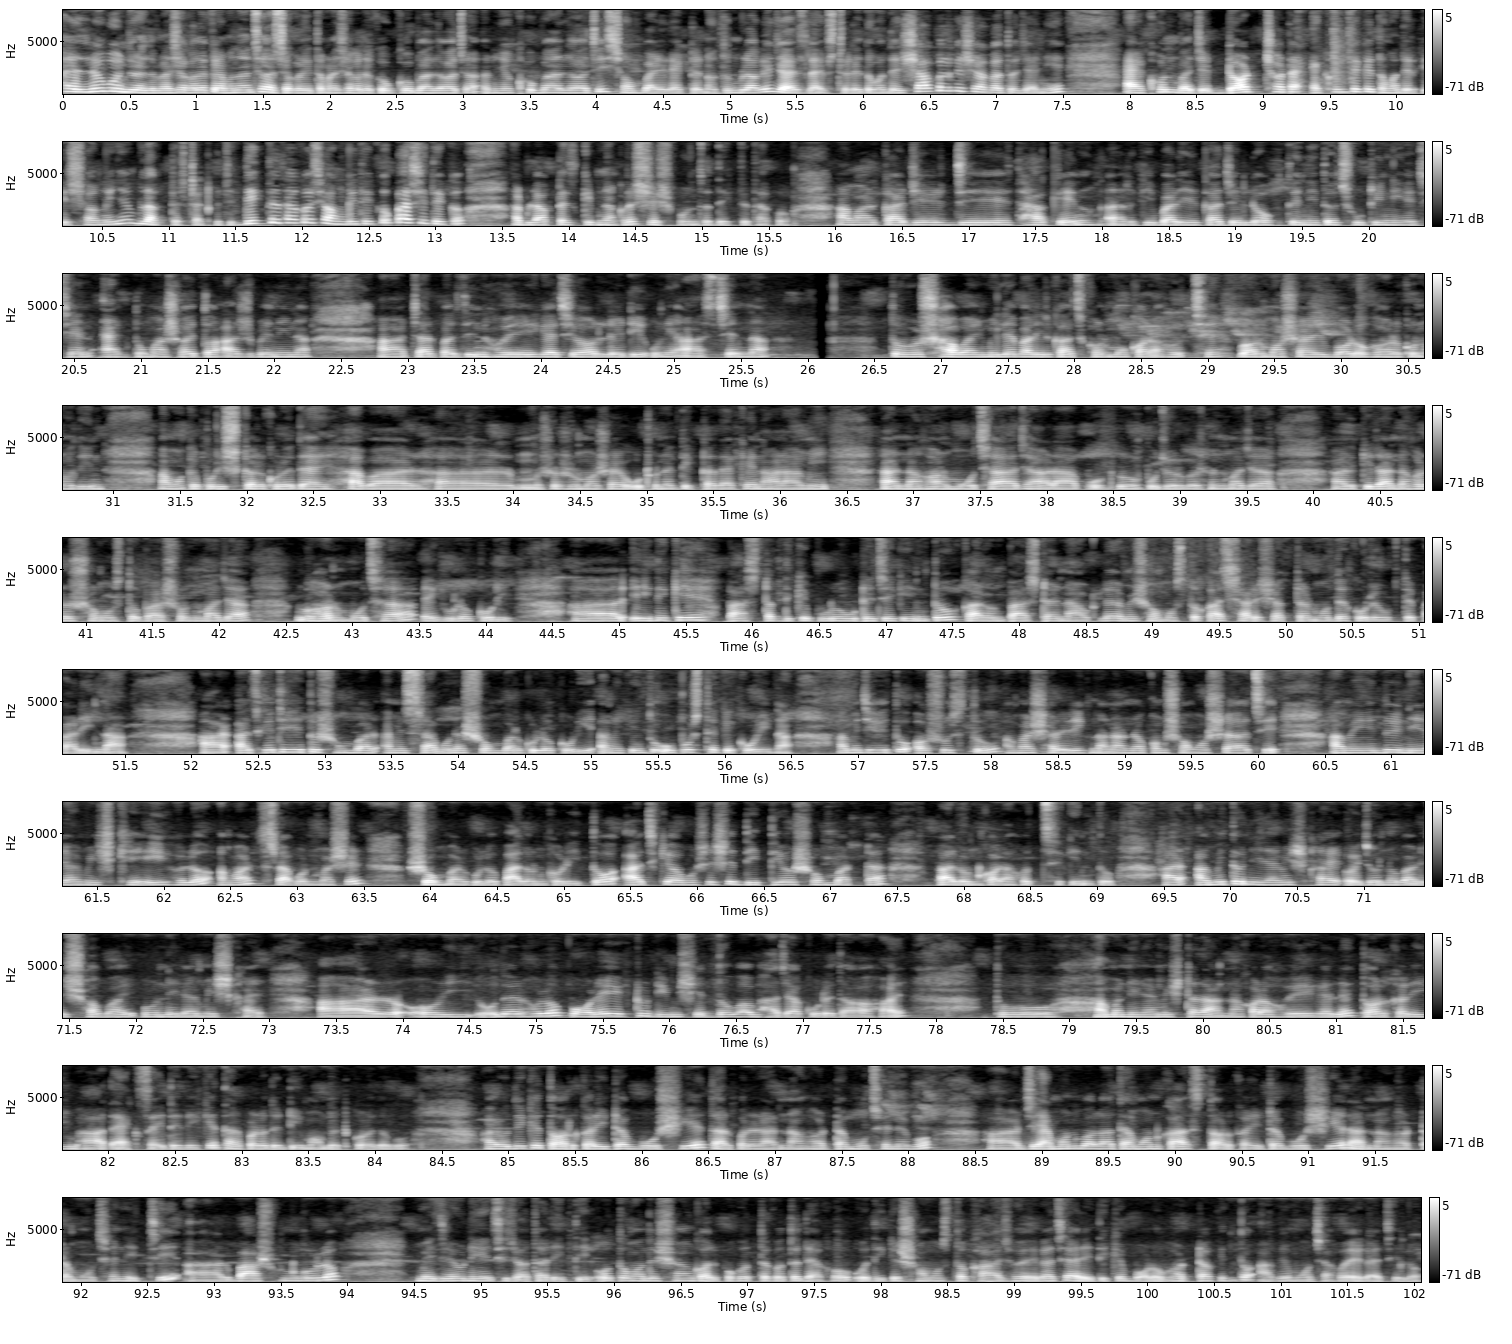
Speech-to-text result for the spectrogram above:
Hello বন্ধুরা, তোমরা সকালে কেমন আছো? আশা করি তোমরা সকালে খুব খুব ভালো আছো। আমিও খুব ভালো আছি। সোমবারের একটা নতুন ব্লগে জয়েস লাইফস্টাইলে তোমাদের সকলকে স্বাগত জানিয়ে এখন বাজে ডট ছটা। এখন থেকে তোমাদেরকে সঙ্গে নিয়ে ব্লগটা স্টার্ট করছি। দেখতে থাকো, সঙ্গে থেকো, পাশে থেকো আর ব্লগটা স্কিপ না করে শেষ পর্যন্ত দেখতে থাকো। আমার কাজের যে থাকেন আর কি বাড়ির কাজের লোক, তিনি তো ছুটি নিয়েছেন। এক দু মাস হয়তো আসবেনই না। আর চার পাঁচ দিন হয়েই গেছে অলরেডি উনি আসছেন না। তো সবাই মিলে বাড়ির কাজকর্ম করা হচ্ছে। বড়মশাই বড় ঘর কোনো দিন আমাকে পরিষ্কার করে দেয়। আবার শ্বশুরমশাই উঠোনের দিকটা দেখেন আর আমি রান্নাঘর মোছা, ঝাড়া পুজোর বাসন মাজা, আর কি রান্নাঘরের সমস্ত বাসন মাজা, ঘর মোছা এগুলো করি। আর এইদিকে পাঁচটার দিকে পুরো উঠেছে কিন্তু, কারণ পাঁচটায় না উঠলে আমি সমস্ত কাজ সাড়ে সাতটার মধ্যে করে উঠতে পারি না। আর আজকে যেহেতু সোমবার, আমি শ্রাবণের সোমবারগুলো করি, আমি কিন্তু উপোস থেকে করি না। আমি যেহেতু অসুস্থ, আমার শারীরিক নানান রকম সমস্যা আছে, আমি কিন্তু নিরামিষ খেয়েই হলো আমার শ্রাবণ মাসের সোমবারগুলো পালন করি। তো আজকে অবশেষে দ্বিতীয় সোমবারটা পালন করা হচ্ছে কিন্তু। আর আমি তো নিরামিষ খাই, ওই জন্য বাড়ির সবাই ও নিরামিষ খায়। আর ওই, ওদের হলো পরে একটু ডিম সেদ্ধ বা ভাজা করে দেওয়া হয়। তো আমার নিরামিষটা রান্না করা হয়ে গেলে তরকারি, ভাত এক সাইডে রেখে তারপরে ওদের ডিম অমলেট করে দেবো। আর ওদিকে তরকারিটা বসিয়ে তারপরে রান্নাঘরটা মুছে নেব। আর যেমন বলা তেমন কাজ, তরকারিটা বসিয়ে রান্নাঘরটা মুছে নিচ্ছি। আর বাসনগুলো মেজেও নিয়েছি যথারীতি। ও তোমাদের সঙ্গে গল্প করতে করতে দেখো, ওদিকে সমস্ত কাজ হয়ে গেছে আর এদিকে বড় ঘরটা কিন্তু আগে মোছা হয়ে গেছিল।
